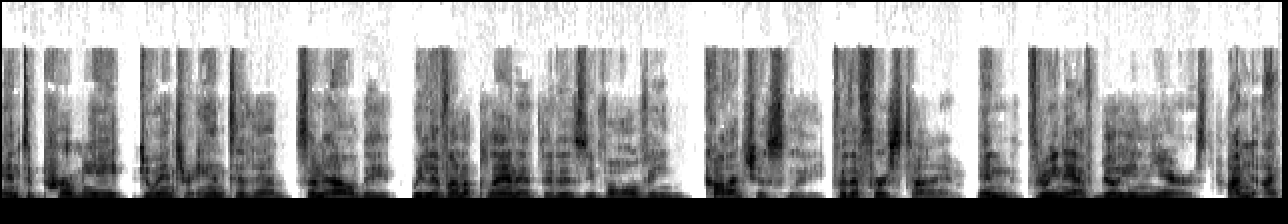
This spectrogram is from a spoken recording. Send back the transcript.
and to permeate, to enter into them. So now the, we live on a planet that is evolving consciously for the first time in three and a half billion years. I,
